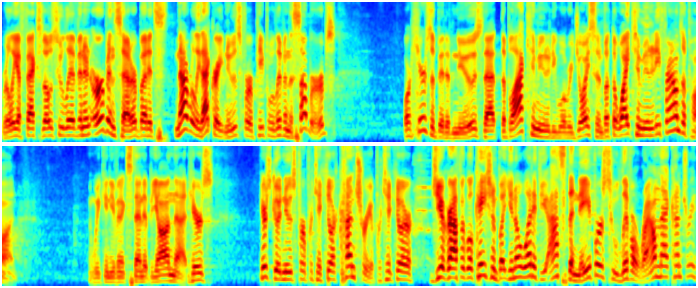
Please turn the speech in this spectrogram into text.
really affects those who live in an urban center, but it's not really that great news for people who live in the suburbs. Or here's a bit of news that the black community will rejoice in, but the white community frowns upon. And we can even extend it beyond that. Here's, here's good news for a particular country, a particular geographic location. But you know what? If you ask the neighbors who live around that country,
